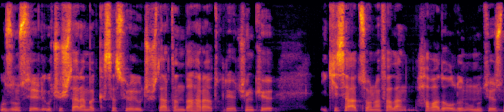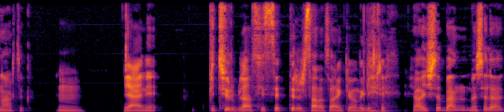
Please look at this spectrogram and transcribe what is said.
uzun süreli uçuşlar ama kısa süreli uçuşlardan daha rahat oluyor. Çünkü 2 saat sonra falan havada olduğunu unutuyorsun artık. Hmm. Yani bir türbülans hissettirir sana sanki onu geri. Ya işte ben mesela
